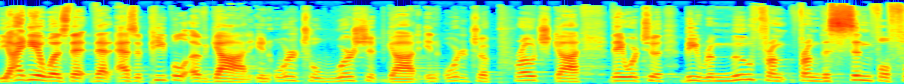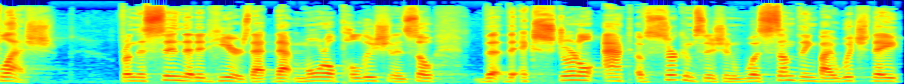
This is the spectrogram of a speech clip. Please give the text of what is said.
The idea was that, that as a people of God, in order to worship God, in order to approach God, they were to be removed from, from the sinful flesh, from the sin that adheres, that, that moral pollution. And so the, the external act of circumcision was something by which they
